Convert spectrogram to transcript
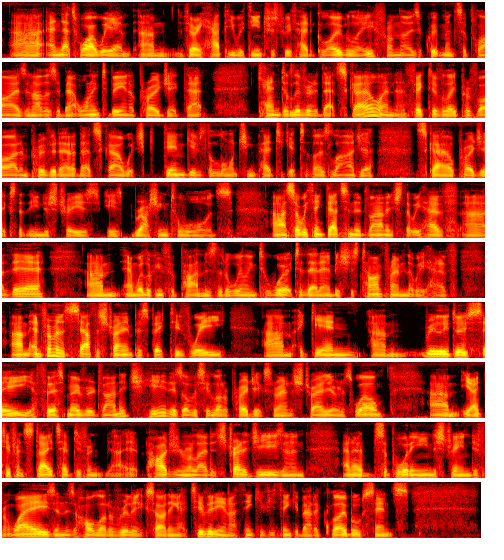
Uh, and that's why we are um, very happy with the interest we've had globally from those equipment suppliers and others about wanting to be in a project that can deliver it at that scale and effectively provide and prove it out at that scale, which then gives the launching pad to get to those larger scale projects that the industry is, is rushing towards. Uh, so we think that's an advantage that we have uh, there, um, and we're looking for partners that are willing to work to that ambitious timeframe that we have. Um, and from a South Australian perspective, we um, again, um, really do see a first mover advantage here. There's obviously a lot of projects around Australia as well. Um, you know, different states have different uh, hydrogen-related strategies and and are supporting industry in different ways. And there's a whole lot of really exciting activity. And I think if you think about a global sense,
